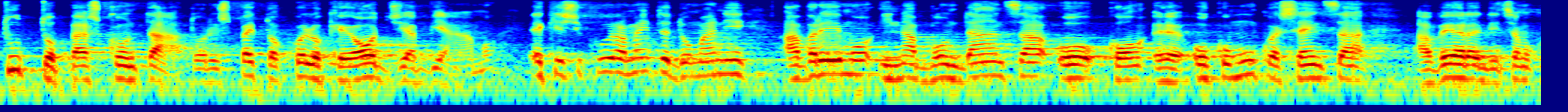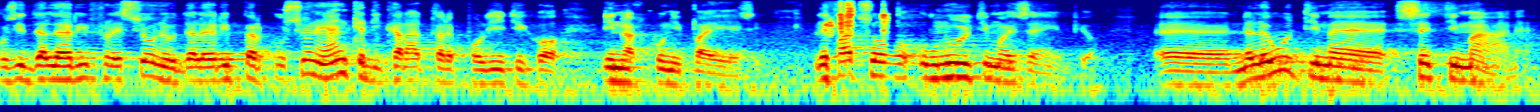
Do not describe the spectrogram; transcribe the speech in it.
tutto per scontato rispetto a quello che oggi abbiamo e che sicuramente domani avremo in abbondanza o, co, eh, o comunque senza avere diciamo così, delle riflessioni o delle ripercussioni anche di carattere politico in alcuni paesi. Le faccio un ultimo esempio. Eh, nelle ultime settimane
